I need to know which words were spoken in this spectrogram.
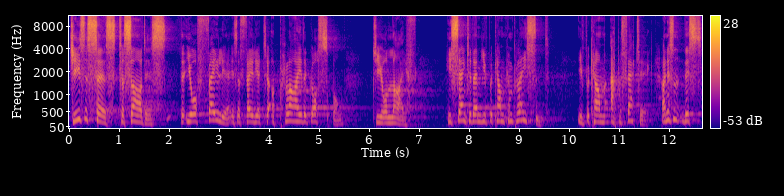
Jesus says to Sardis that your failure is a failure to apply the gospel to your life. He's saying to them, You've become complacent, you've become apathetic. And isn't this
